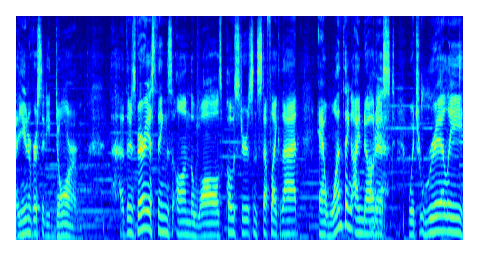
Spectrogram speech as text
a university dorm, uh, there's various things on the walls, posters and stuff like that. And one thing I noticed, which really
